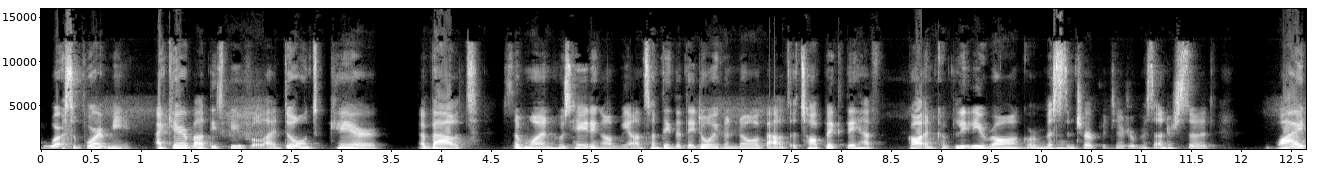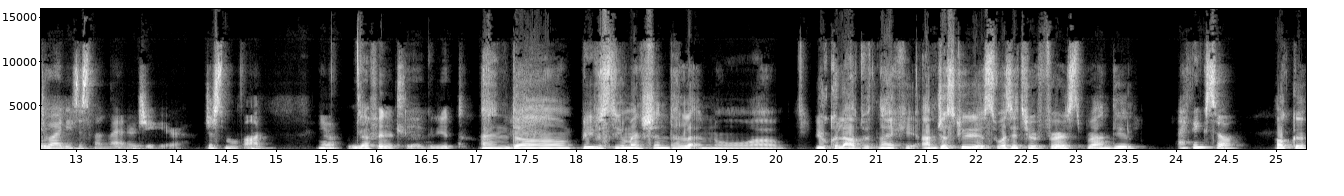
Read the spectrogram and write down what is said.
who are, support me. I care about these people. I don't care about someone who's hating on me on something that they don't even know about, a topic they have gotten completely wrong or Mhm. misinterpreted or misunderstood. Why do I need to spend my energy here? Just move on. Definitely agreed. And um, previously you mentioned هلا انه uh, you collabed with Nike. I'm just curious, was it your first brand deal? I think so. Okay.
